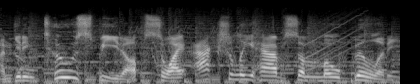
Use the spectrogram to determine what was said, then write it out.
I'm getting two speed ups, so I actually have some mobility.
